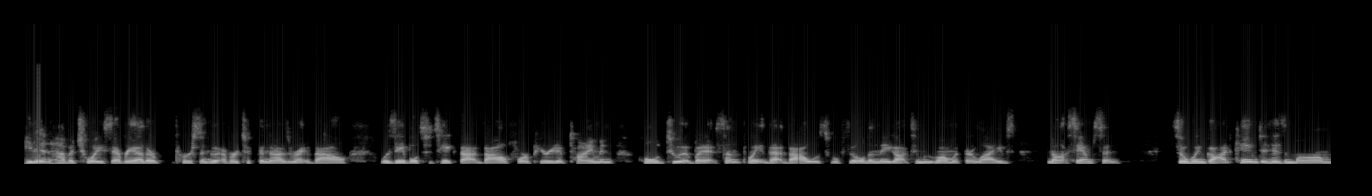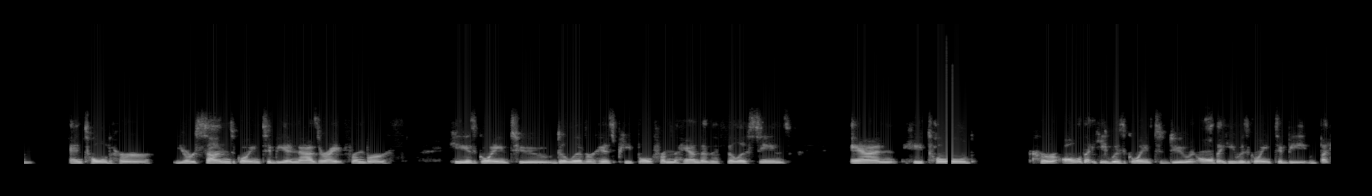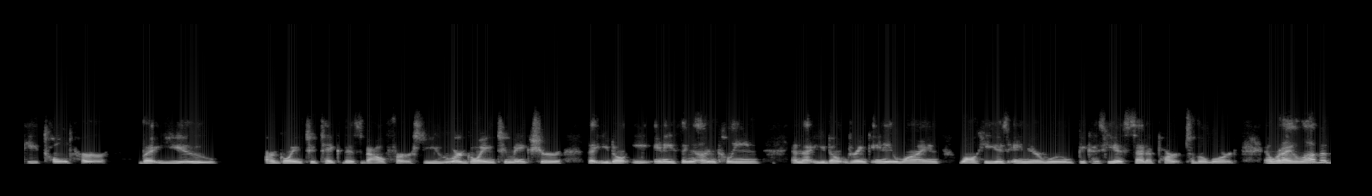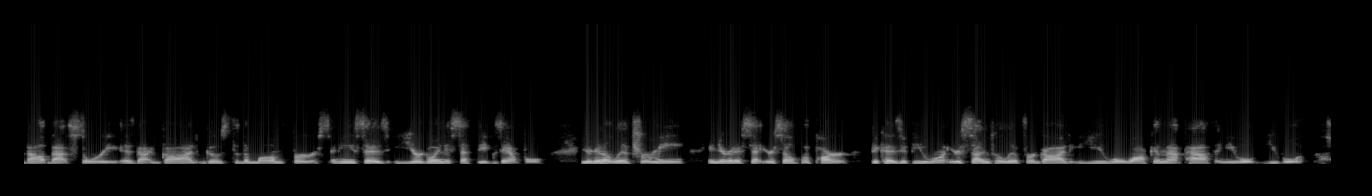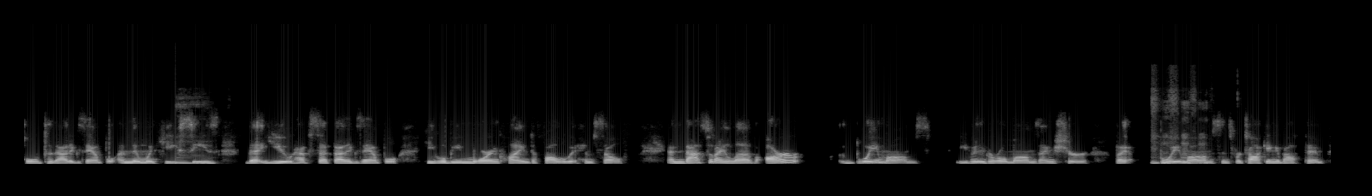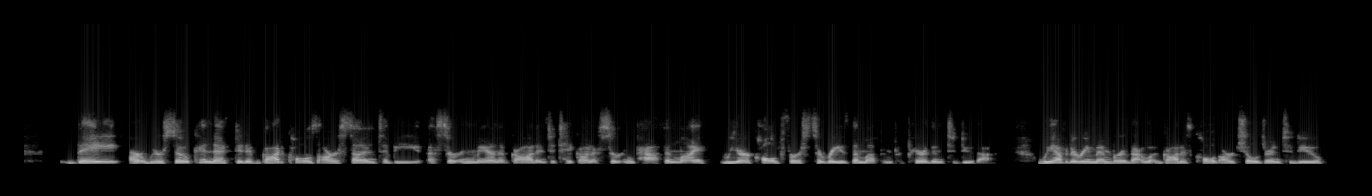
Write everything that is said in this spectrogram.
he didn't have a choice. Every other person who ever took the Nazarite vow was able to take that vow for a period of time and hold to it. But at some point, that vow was fulfilled and they got to move on with their lives, not Samson. So when God came to his mom and told her, Your son's going to be a Nazarite from birth, he is going to deliver his people from the hand of the Philistines. And he told her all that he was going to do and all that he was going to be, but he told her, But you are going to take this vow first. You are going to make sure that you don't eat anything unclean and that you don't drink any wine while he is in your womb because he is set apart to the Lord. And what I love about that story is that God goes to the mom first and he says, You're going to set the example. You're going to live for me and you're going to set yourself apart because if you want your son to live for God, you will walk in that path and you will you will hold to that example. And then when he mm, sees that you have set that example, he will be more inclined to follow it himself. And that's what I love. Our boy moms, even girl moms, I'm sure, but boy moms, since we're talking about them, they are we're so connected. If God calls our son to be a certain man of God and to take on a certain path in life, we are called first to raise them up and prepare them to do that. We have to remember that what God has called our children to do,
